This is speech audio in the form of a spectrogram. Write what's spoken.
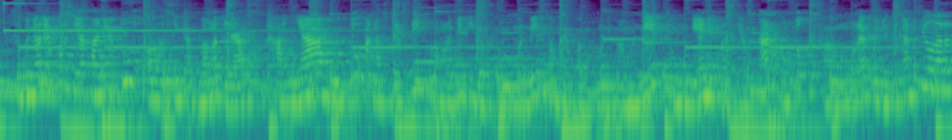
Sebenarnya persiapannya itu uh, singkat banget ya, hanya butuh anestesi kurang lebih 30 menit sampai 45 menit, kemudian dipersiapkan untuk uh, mulai penyuntikan filler.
